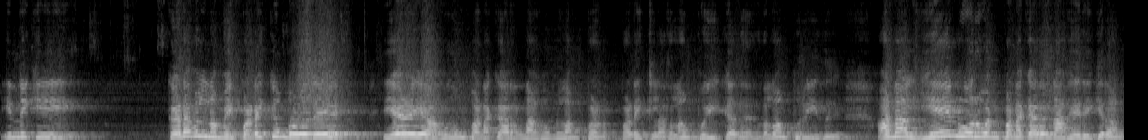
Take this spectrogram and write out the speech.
இன்னைக்கு கடவுள் நம்மை படைக்கும் பொழுதே ஏழையாகவும் பணக்காரனாகவும்லாம் ப படைக்கல. அதெல்லாம் பொய் கதை. அதெல்லாம் புரியுது. ஆனால் ஏன் ஒருவன் பணக்காரனாக இருக்கிறான்?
